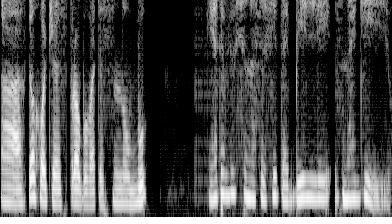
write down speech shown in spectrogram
А хто хоче спробувати снубу? Я дивлюся на Софі та Біллі з надією.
